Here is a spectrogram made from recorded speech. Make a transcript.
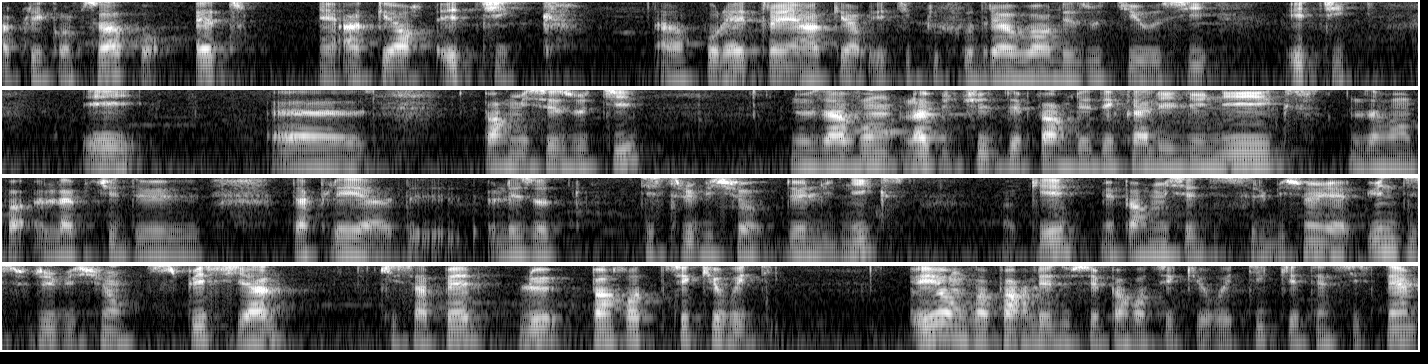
appeler comme ça, pour être un hacker éthique. Alors pour être un hacker éthique, il faudrait avoir des outils aussi éthiques. Et euh, parmi ces outils, nous avons l'habitude de parler des Kali Linux, nous avons l'habitude d'appeler euh, les autres distributions de Linux. Mais parmi ces distributions, il y a une distribution spéciale qui s'appelle le Parrot Security. Et on va parler de ce Parrot Security qui est un système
